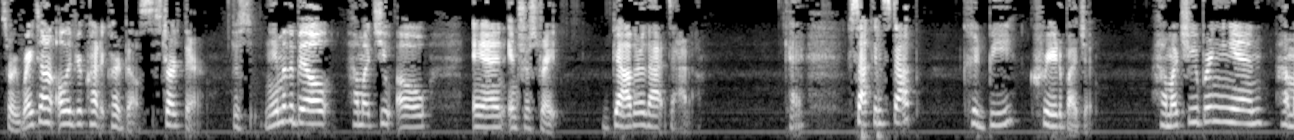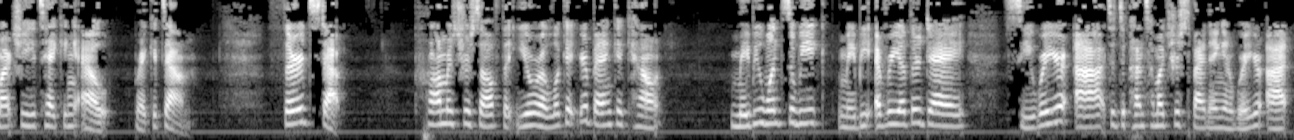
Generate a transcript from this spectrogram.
Sorry, write down all of your credit card bills. Start there. Just name of the bill, how much you owe, and interest rate. Gather that data. Okay. Second step could be create a budget. How much are you bringing in? How much are you taking out? Break it down. Third step, promise yourself that you will look at your bank account maybe once a week, maybe every other day, see where you're at. It depends how much you're spending and where you're at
